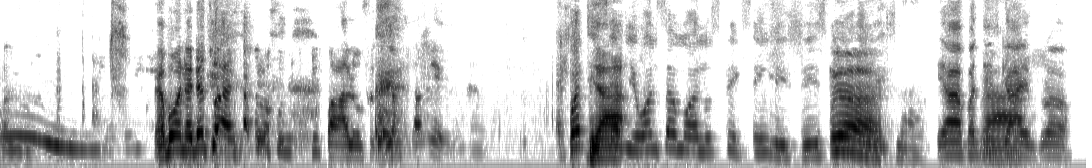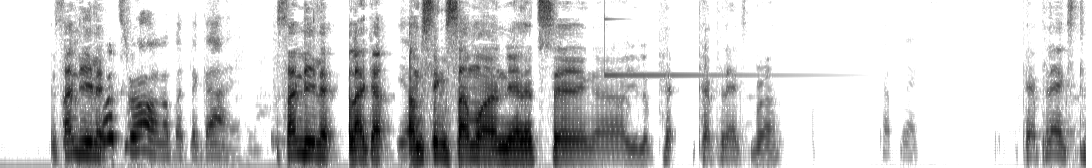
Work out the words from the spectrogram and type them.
palo yabona that's why ngifuna ibhalo ngijabele But you Yeah. said you want someone who speaks English. You speak Yeah. English now. yeah but this Nah. guy bro Sandile, What's wrong about the guy? Sandile, like uh, Yeah. I'm seeing someone yeah, that's saying uh, you look pe- perplexed, bro. Perplexed. Perplexed,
